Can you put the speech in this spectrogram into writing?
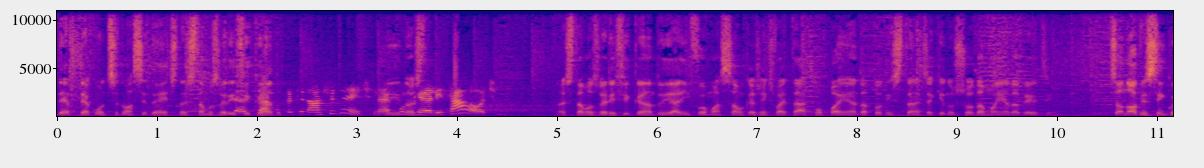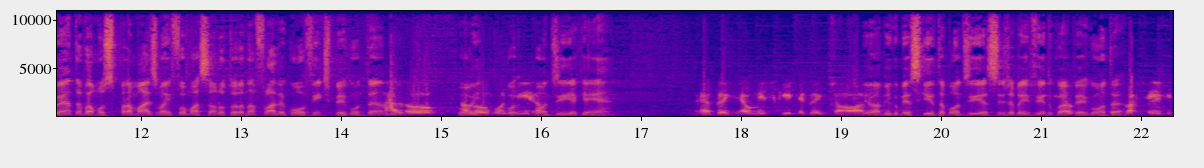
deve ter acontecido um acidente, nós estamos Deve ter verificando. acontecido um acidente, né? E Porque nós- ali tá ótimo. Nós estamos verificando e a informação que a gente vai estar acompanhando a todo instante aqui no show da manhã da Verdinha. São 9h50, vamos para mais uma informação, doutora Ana Flávia, com o ouvinte perguntando. Alô, Oi, alô, bom bo- dia. Bom dia, quem é? É, o é o Mesquita, Gleidson Rosa. Meu amigo Mesquita, bom dia, seja bem-vindo. Qual é a Eu pergunta? gostaria, de,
